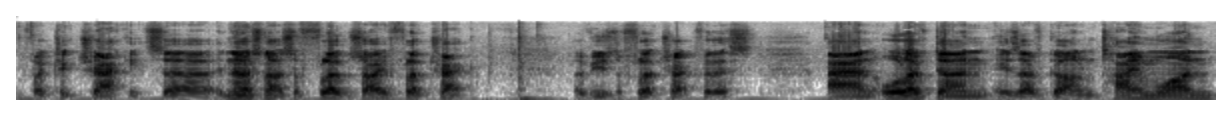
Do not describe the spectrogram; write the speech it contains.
If I click track, it's a, no, it's not, it's a float, sorry, float track. I've used a float track for this. And all I've done is I've gone time one,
